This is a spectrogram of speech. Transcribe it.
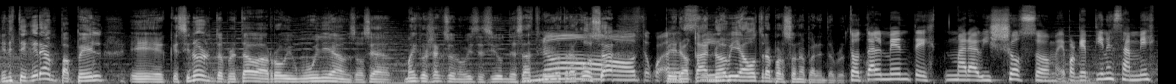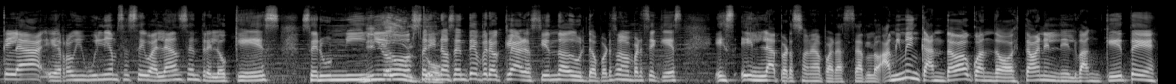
en este gran papel eh, que si no lo interpretaba Robin Williams, o sea, Michael Jackson hubiese sido un desastre y otra cosa, pero acá sí. no había otra persona para interpretar. Totalmente, es maravilloso, porque tiene esa mezcla, eh, Robin Williams, ese balance entre lo que es ser un niño, ser inocente, pero claro, siendo adulto. Por eso me parece que es, es, es la persona para hacerlo. A mí me encantaba cuando estaban en el banquete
